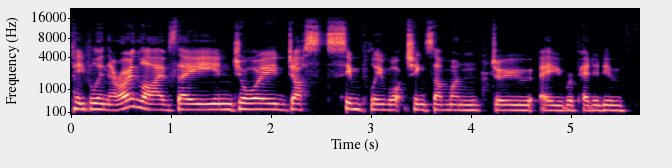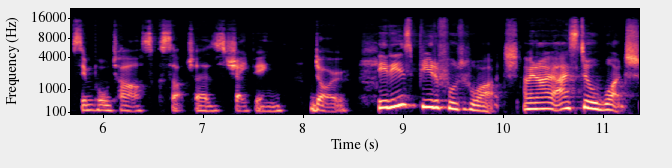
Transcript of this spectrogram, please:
people in their own lives, they enjoyed just simply watching someone do a repetitive, simple task such as shaping dough. It is beautiful to watch. I mean, I, I still watch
